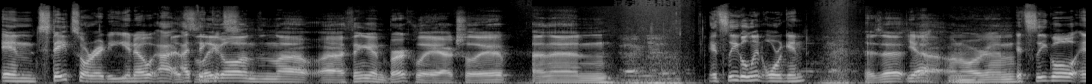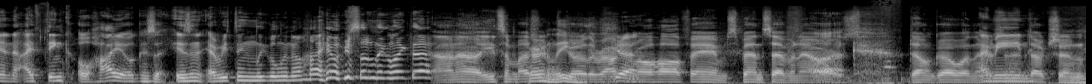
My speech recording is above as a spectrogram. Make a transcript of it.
in states already. You know, I, I It's think legal it's, in uh, I think in Berkeley actually, and then it's legal in Oregon. Is it? Yeah. on Oregon. It's legal in I think Ohio because isn't everything legal in Ohio or something like that? I don't know. Eat some mushrooms. Apparently. Go to the Rock Yeah. and Roll Hall of Fame. Spend seven hours. Don't go when there's mean- an induction.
